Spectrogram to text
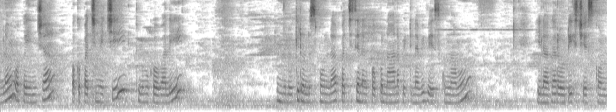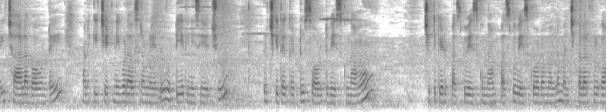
అల్లం ఒక ఇంచా ఒక పచ్చిమిర్చి తురుముకోవాలి. ఇందులోకి రెండు స్పూన్ల పచ్చిశనగపప్పు నానబెట్టినవి వేసుకున్నాము ఇలాగా రోటీస్ చేసుకోండి చాలా బాగుంటాయి. మనకి చట్నీ కూడా అవసరం లేదు ఒట్టియే తినేసేయచ్చు. రుచికి తగ్గట్టు సాల్ట్ వేసుకున్నాము చిటికెడు పసుపు వేసుకుందాం. పసుపు వేసుకోవడం వల్ల మంచి కలర్ఫుల్గా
